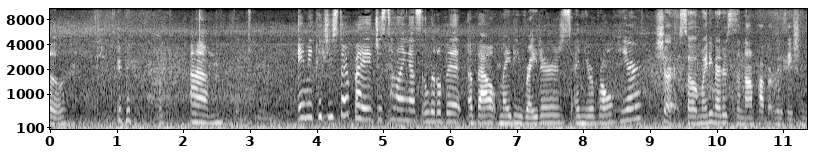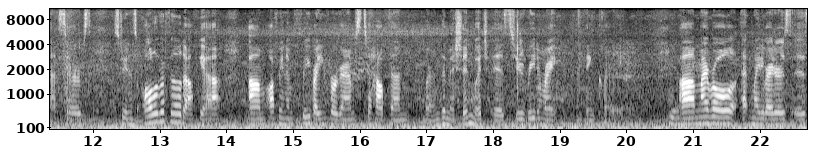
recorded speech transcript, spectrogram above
Hello. um, Amy, could you start by just telling us a little bit about Mighty Writers and your role here? Sure. So, Mighty Writers is a nonprofit organization that serves students all over Philadelphia, um, offering them free writing programs to help them learn the mission, which is to read and write and think clearly. Um, my role at Mighty Writers is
